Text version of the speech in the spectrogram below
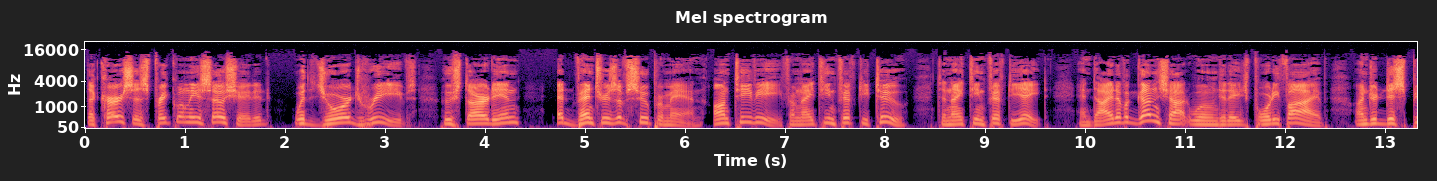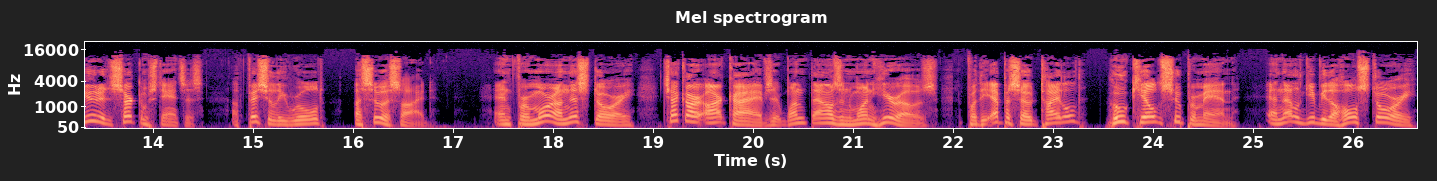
The curse is frequently associated with George Reeves, who starred in Adventures of Superman on TV from 1952 to 1958 and died of a gunshot wound at age 45 under disputed circumstances, officially ruled a suicide. And for more on this story, check our archives at 1001 Heroes for the episode titled Who Killed Superman? And that'll give you the whole story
